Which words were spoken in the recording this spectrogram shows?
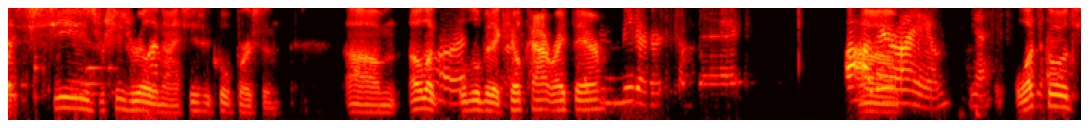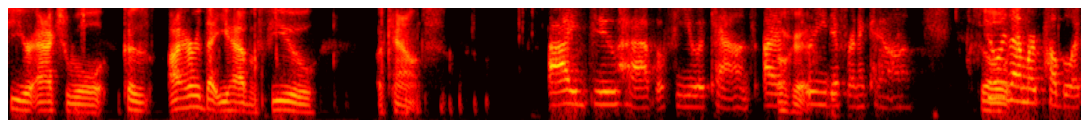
Yes, she's she's really nice. She's a cool person. Um. Oh, look, Oh, a little bit of Kill Count right there. Meet her someday. Ah, there Um, I am. Yes. Let's go to your actual, because I heard that you have a few accounts. I do have a few accounts. I have Okay. three different accounts. So Two of them are public.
